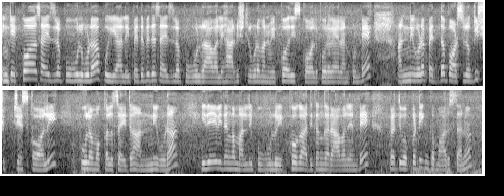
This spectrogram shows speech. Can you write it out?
ఇంకెక్కువ సైజులో పువ్వులు కూడా పుయ్యాలి పెద్ద పెద్ద సైజులో పువ్వులు రావాలి. హార్వెస్ట్లు కూడా మనం ఎక్కువ తీసుకోవాలి కూరగాయలు అనుకుంటే. అన్నీ కూడా పెద్ద పాట్స్లోకి షిఫ్ట్ చేసుకోవాలి. పూల మొక్కలు సైతం అన్నీ కూడా. ఇదే విధంగా మళ్ళీ పువ్వులు ఎక్కువగా అధికంగా రావాలి అంటే ప్రతి ఒక్కటి ఇంకా మారుస్తాను.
